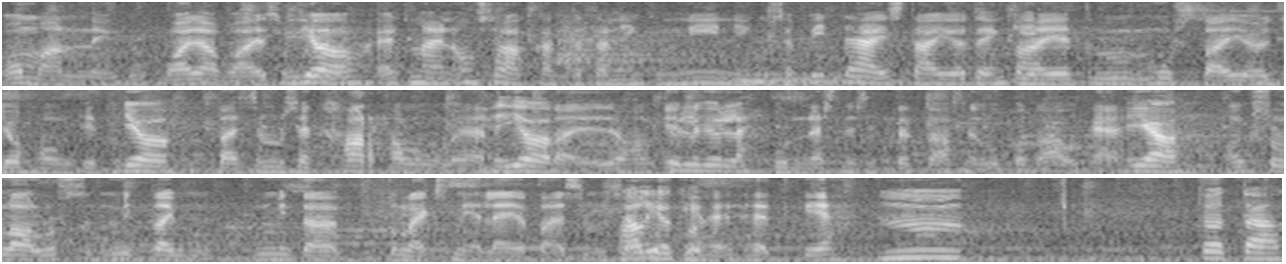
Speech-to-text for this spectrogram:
oman niin kuin, vajavaisuuden. Joo, että mä en osaakaan tätä niin, kuin niin, niin kuin se pitäisi tai jotenkin. Tai että musta ei ole johonkin. Joo. Tai semmoisia harhaluuloja, että Joo. musta ei ole johonkin. Kyllä, kyllä. Kunnes ne sitten taas ne lukot aukeaa. Joo. Onko sulla ollut, tai mitä, tuleeko mieleen jotain semmoisia hetkiä? Mm, tota,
